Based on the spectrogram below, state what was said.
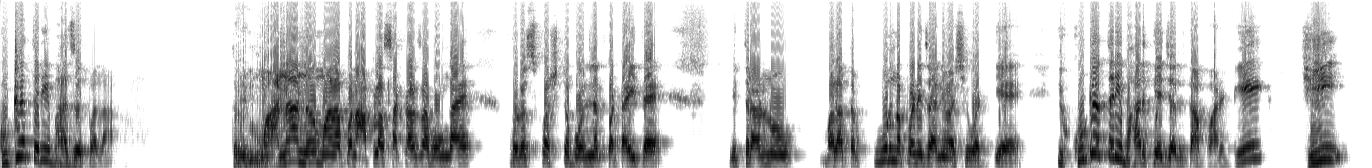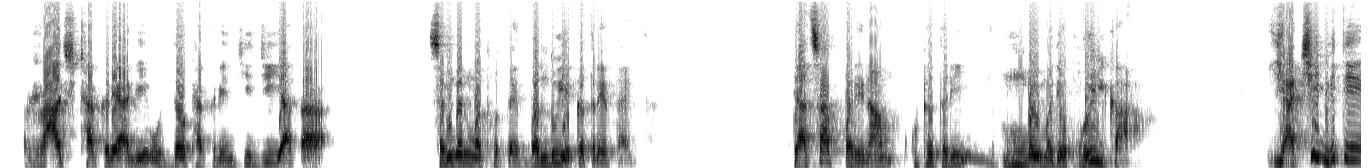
कुठंतरी भाजपला तुम्ही माना न माना पण आपला सकाळचा भोंगा आहे थोडं स्पष्ट बोलण्यात पटाईत आहे. मित्रांनो मला तर पूर्णपणे जाणीव अशी वाटते आहे की कुठंतरी भारतीय जनता पार्टी ही राज ठाकरे आणि उद्धव ठाकरेंची जी आता संगनमत होत आहे बंधू एकत्र येत आहेत त्याचा परिणाम कुठंतरी मुंबईमध्ये होईल का? याची भीती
